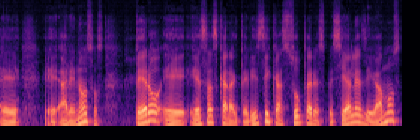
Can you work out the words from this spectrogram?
eh, eh, arenosos. Pero eh, esas características súper especiales, digamos,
